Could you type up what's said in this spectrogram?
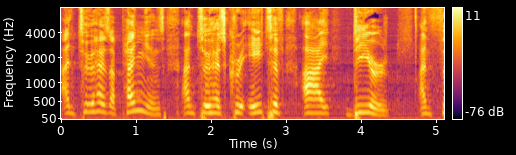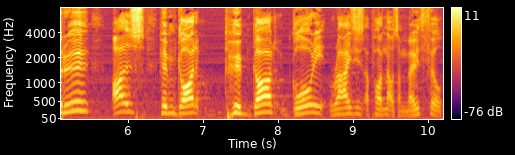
and to his opinions and to his creative ideas. And through us, whom God who God glory rises upon, that was a mouthful,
